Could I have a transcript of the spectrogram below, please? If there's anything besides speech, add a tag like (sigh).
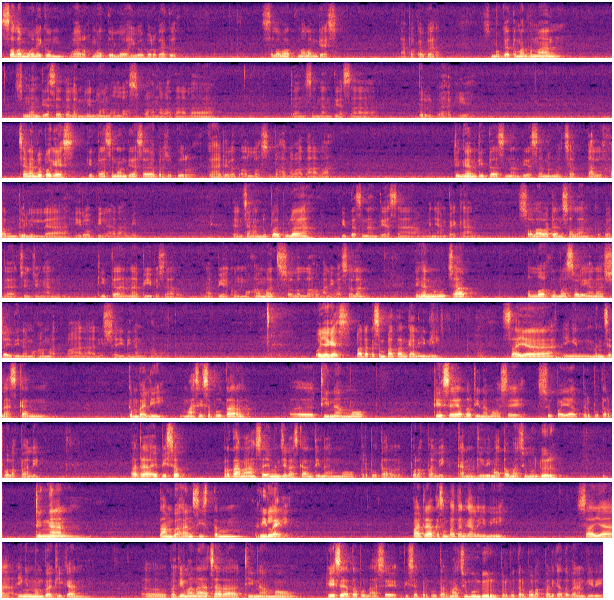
Assalamualaikum warahmatullahi wabarakatuh. Selamat malam guys. Apa kabar? Semoga teman-teman senantiasa dalam lindungan Allah Subhanahu wa taala dan senantiasa berbahagia. Jangan lupa guys, kita senantiasa bersyukur kehadirat Allah Subhanahu wa taala dengan kita senantiasa mengucap alhamdulillahirabbil alamin. Dan jangan lupa pula kita senantiasa menyampaikan sholawat dan salam kepada junjungan kita Nabi besar Nabi Agung Muhammad Shallallahu Alaihi Wasallam dengan mengucap Allahumma sholli ala Sayyidina Muhammad wa ala ali Sayyidina Muhammad. Oh ya guys, pada kesempatan kali ini saya ingin menjelaskan kembali masih seputar eh, dinamo DC atau dinamo AC supaya berputar bolak-balik. Pada episode pertama saya menjelaskan dinamo berputar bolak-balik kanan kiri atau maju mundur dengan tambahan sistem relay. Pada kesempatan kali ini saya ingin membagikan eh, bagaimana cara dinamo DC ataupun AC bisa berputar maju mundur, berputar bolak-balik atau kanan kiri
